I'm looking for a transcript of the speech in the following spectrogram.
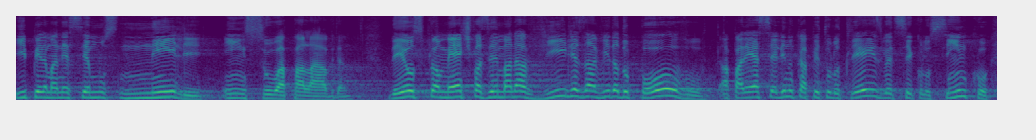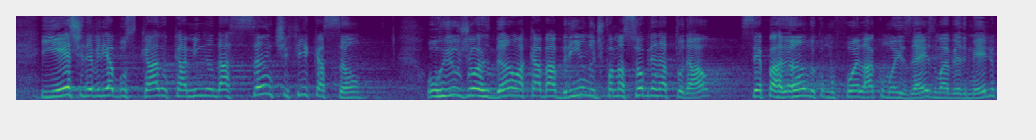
e permanecermos nele e em Sua palavra. Deus promete fazer maravilhas na vida do povo, aparece ali no capítulo 3, versículo 5, e este deveria buscar o caminho da santificação. O rio Jordão acaba abrindo de forma sobrenatural, separando, como foi lá com Moisés no Mar Vermelho.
